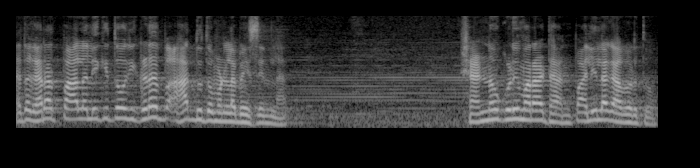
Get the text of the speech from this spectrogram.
आता घरात पाल आली की तो इकडं हात धुतो म्हणला बेसिनला. शहाण्णव कुडी मराठा आणि पालीला घाबरतो.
